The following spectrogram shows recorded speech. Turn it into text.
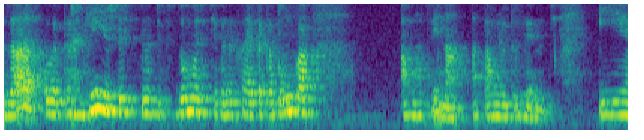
зараз, коли ти радієш, десь на підсвідомості виникає така думка. А в нас війна, а там люди гинуть. І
